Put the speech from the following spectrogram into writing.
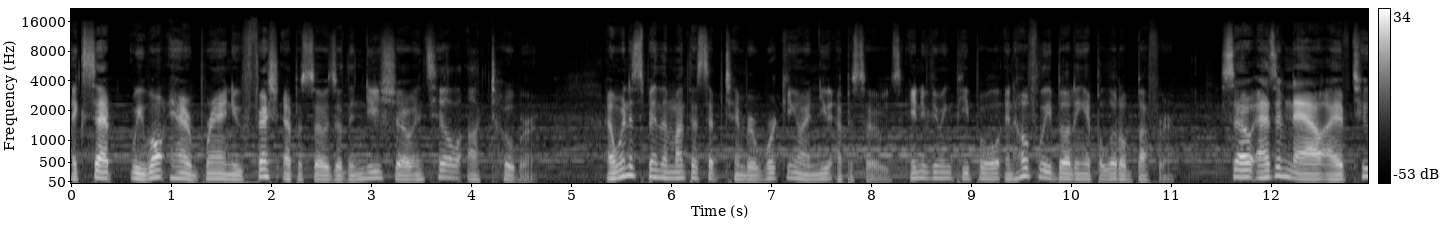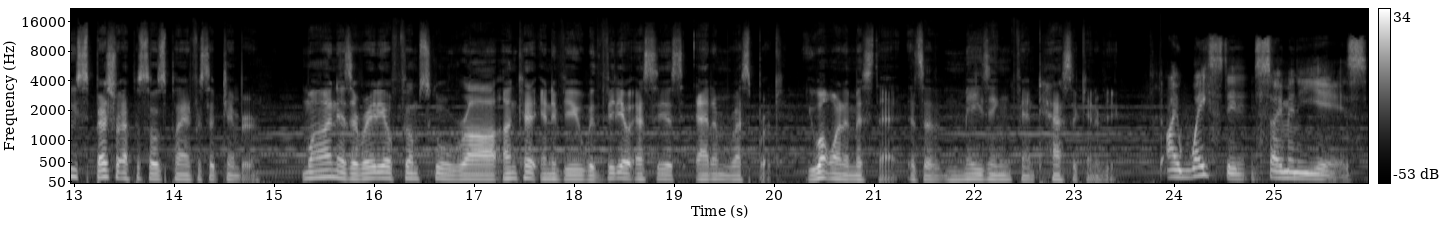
Except we won't have brand new fresh episodes of the new show until October. I want to spend the month of September working on new episodes, interviewing people, and hopefully building up a little buffer. So, as of now, I have two special episodes planned for September. One is a Radio Film School Raw uncut interview with video essayist Adam Westbrook. You won't want to miss that. It's an amazing, fantastic interview. I wasted so many years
